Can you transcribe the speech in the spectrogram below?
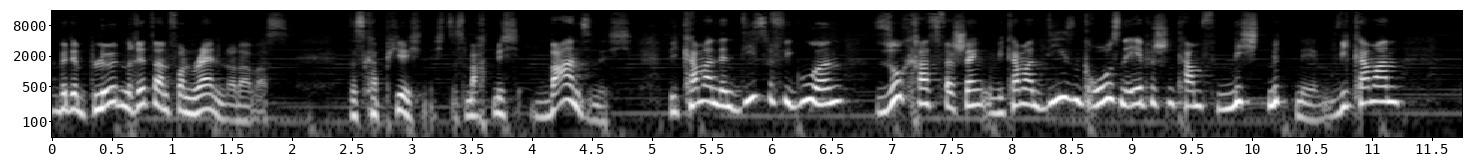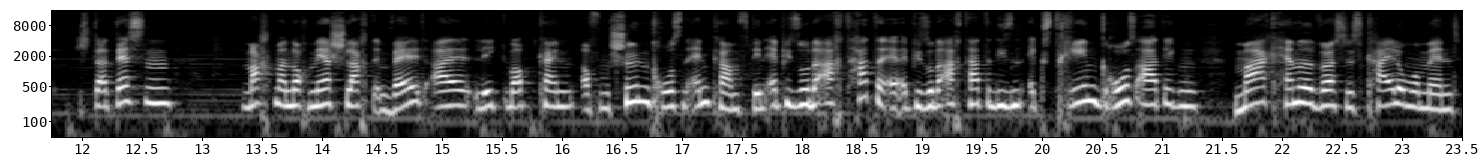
mit den blöden Rittern von Ren oder was. Das kapiere ich nicht. Das macht mich wahnsinnig. Wie kann man denn diese Figuren so krass verschenken? Wie kann man diesen großen epischen Kampf nicht mitnehmen? Wie kann man stattdessen macht man noch mehr Schlacht im Weltall, legt überhaupt keinen auf einen schönen großen Endkampf, den Episode 8 hatte. Episode 8 hatte diesen extrem großartigen Mark Hamill versus Kylo Moment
